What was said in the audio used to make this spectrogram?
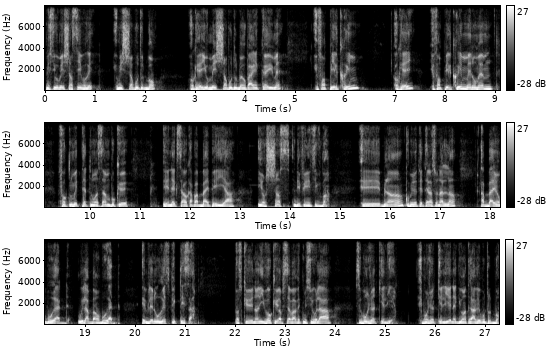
Mais si vous méchant, c'est vrai. Vous méchant pour tout bon. OK, vous méchant pour tout bon, vous pas un cœur humain. Ils font pile crime. OK, ils font pile crime, mais nous-mêmes, faut que nous mettions tête nous ensemble pour que les nègres soient capables de pays et une chance définitivement. Et blanc, communauté internationale là, a bail en bourrade. Oui, la bas en bourrade. Et voulez nous respecter ça. Parce que dans le niveau que observe avec monsieur là, c'est bon jeu de est Et bon jeu de Kelly, n'est entravé pour tout bon.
